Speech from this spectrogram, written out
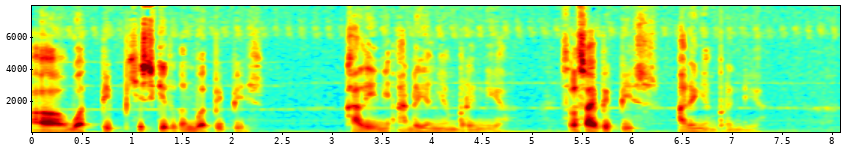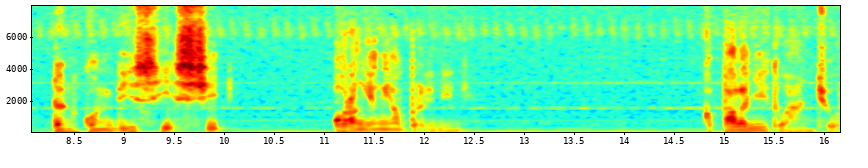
uh, buat pipis gitu kan buat pipis. Kali ini ada yang nyamperin dia. Selesai pipis ada yang nyamperin dia. Dan kondisi si orang yang nyamperin ini kepalanya itu hancur.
